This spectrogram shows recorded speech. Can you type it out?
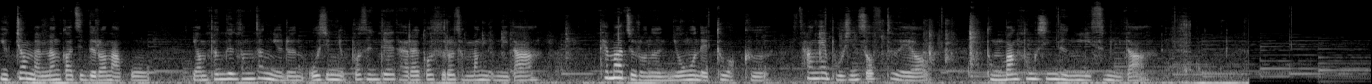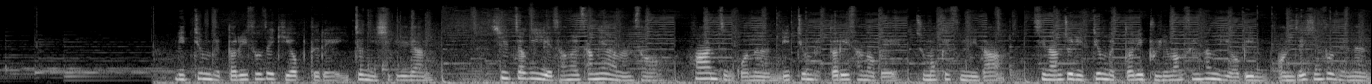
6천만 명까지 늘어나고 연평균 성장률은 56%에 달할 것으로 전망됩니다. 테마주로는 용호 네트워크, 상해 보신 소프트웨어, 동방통신 등이 있습니다. 리튬 배터리 소재 기업들의 2021년 실적이 예상을 상회하면서 화한증권은 리튬 배터리 산업에 주목했습니다. 지난주 리튬 배터리 분리막 생산 기업인 언제 신소재는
